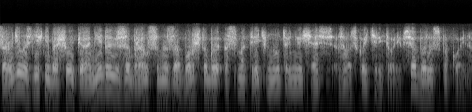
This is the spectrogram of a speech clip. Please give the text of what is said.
соорудил из них небольшую пирамиду и забрался на забор, чтобы осмотреть внутреннюю часть заводской территории. Все было спокойно.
